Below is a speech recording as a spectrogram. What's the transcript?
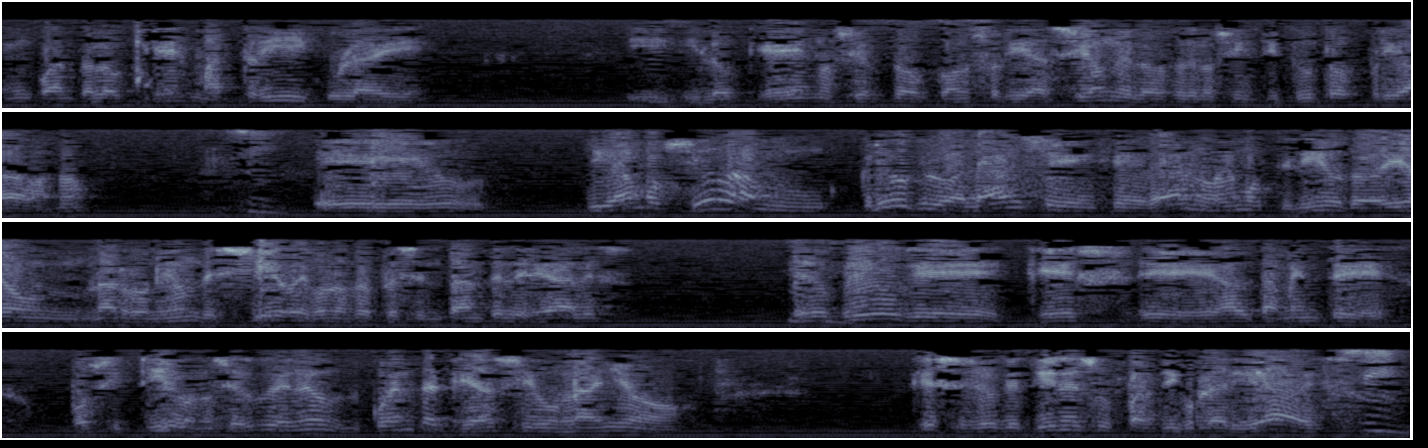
en cuanto a lo que es matrícula y, y, lo que es, ¿no es cierto?, consolidación de los, de los institutos privados, ¿no? Sí. Eh, digamos, cierran, creo que el balance en general, no hemos tenido todavía una reunión de cierre con los representantes legales, pero creo que, que es eh, altamente positivo, ¿no es cierto?, teniendo en cuenta que ha sido un año, qué sé yo, que tiene sus particularidades. Sí,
